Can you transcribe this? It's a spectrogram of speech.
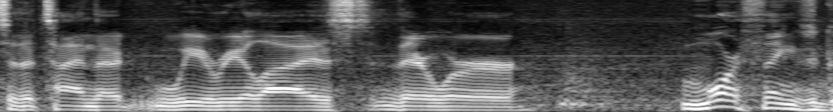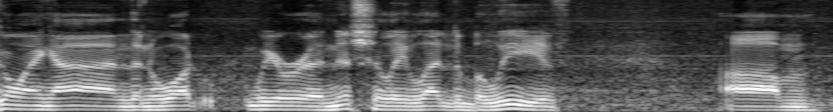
to the time that we realized there were more things going on than what we were initially led to believe. Um, it,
